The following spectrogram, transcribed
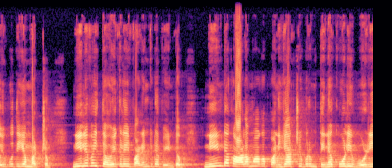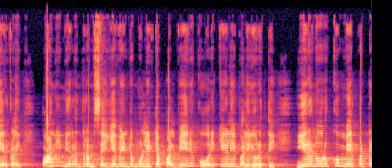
ஓய்வூதியம் மற்றும் நிலுவைத் தொகைகளை வழங்கிட வேண்டும். நீண்ட காலமாக பணியாற்றி வரும் தினக்கூலி ஊழியர்களை பணி நிரந்தரம் செய்ய வேண்டும் உள்ளிட்ட பல்வேறு கோரிக்கைகளை வலியுறுத்தி இருநூறுக்கும் மேற்பட்ட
